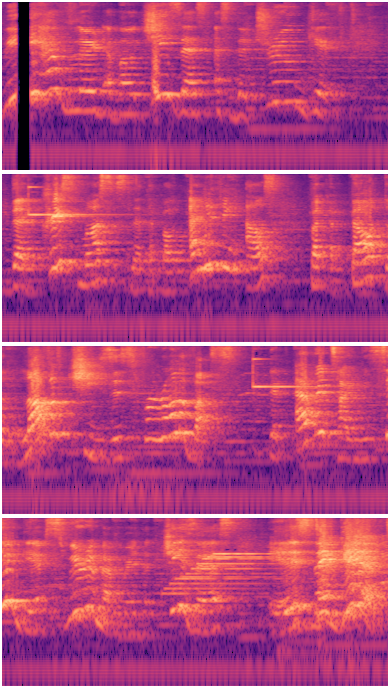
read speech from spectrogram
We have learned about Jesus as the true gift. That Christmas is not about anything else but about the love of Jesus for all of us. That every time we see gifts, we remember that Jesus is the gift.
